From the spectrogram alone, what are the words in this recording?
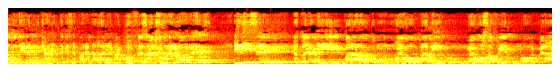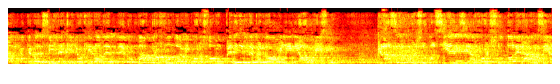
tú tienes mucha gente que se para en la tarima a confesar sus errores. Y dice, yo estoy aquí parado con un nuevo platino, un nuevo zafiro, un nuevo esmeralda. Yo quiero decirles que yo quiero desde lo más profundo de mi corazón pedirle perdón a mi línea de juicio. Gracias por su paciencia, por su tolerancia,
